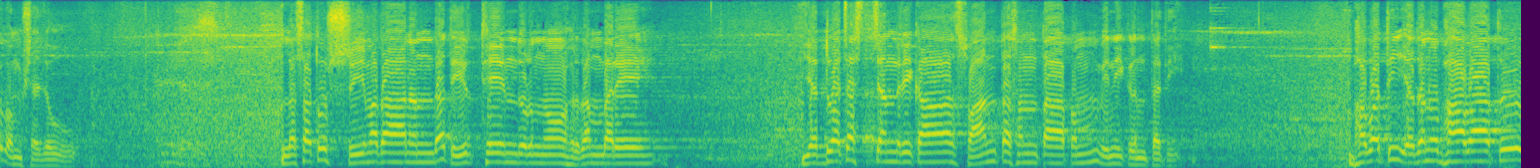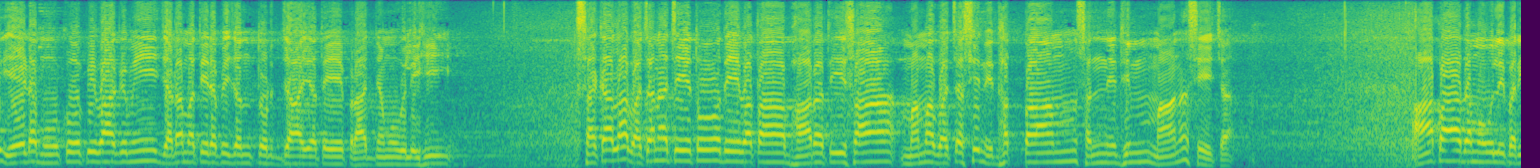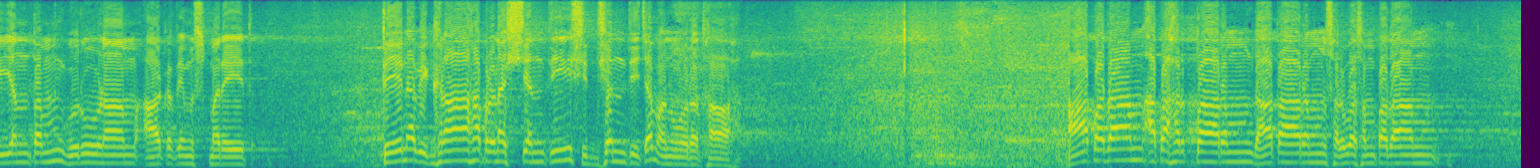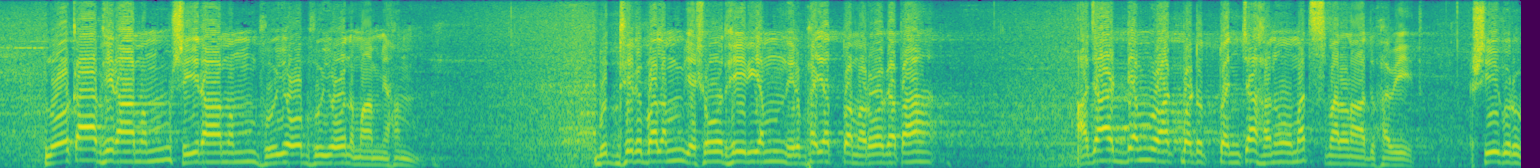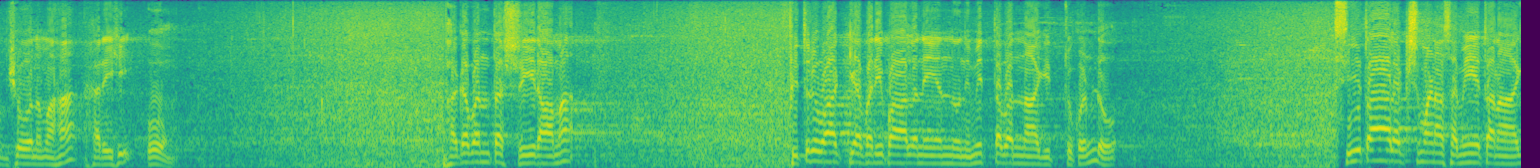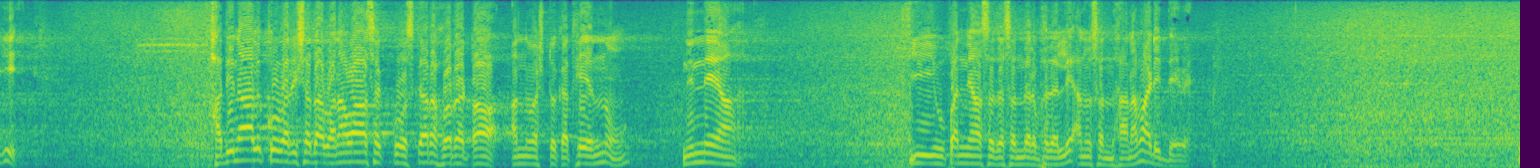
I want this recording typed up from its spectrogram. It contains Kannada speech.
वंशजौ लसतु श्रीमदानन्दतीर्थेन्दुर्नो हृदम्बरे। यद्वचश्चन्द्रिका स्वान्तसन्तापं विनिकृन्तति। भवति यदनुभावात् येडमूकोऽपि वाग्मी जडमतिरपि जन्तुर्जायते प्राज्ञमौलिः। सकलवचनचेतो देवता भारती सा मम वचसि निधत्तां सन्निधिं मानसे च। आपादमौलिपर्यन्तं गुरूणाम् आकृतिं स्मरेत्। तेन विघ्नाः प्रणश्यन्ति, सिद्ध्यन्ति च मनोरथाः। आपदाम् अपहर्तारं, दातारं सर्वसम्पदां लोकाभिरामं, श्रीरामं, भूयो भूयो नमाम्यहम्। बुद्धिर्बलं, यशोधैर्यं, निर्भयत्वमरोगता। ಅಜಾಡ್ಯಂ ವಾಕ್ಪಟುತ್ವಂಚ ಹನುಮತ್ ಸ್ಮರಣಾದ್ ಭವೇತ್. ಶ್ರೀ ಗುರುಭ್ಯೋ ನಮಃ, ಹರಿಹಿ, ಓಂ. ಭಗವಂತ ಶ್ರೀರಾಮ, ಪಿತೃವಾಕ್ಯ ಪರಿಪಾಲನೆಯನ್ನು ನಿಮಿತ್ತವನ್ನಾಗಿಟ್ಟುಕೊಂಡು ಸೀತಾಲಕ್ಷ್ಮಣ ಸಮೇತನಾಗಿ ಹದಿನಾಲ್ಕು ವರ್ಷದ ವನವಾಸಕ್ಕೋಸ್ಕರ ಹೊರಟ ಅನ್ನುವಷ್ಟು ಕಥೆಯನ್ನು ನಿನ್ನೆಯ ಈ ಉಪನ್ಯಾಸದ ಸಂದರ್ಭದಲ್ಲಿ ಅನುಸಂಧಾನ ಮಾಡಿದ್ದೇವೆ.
